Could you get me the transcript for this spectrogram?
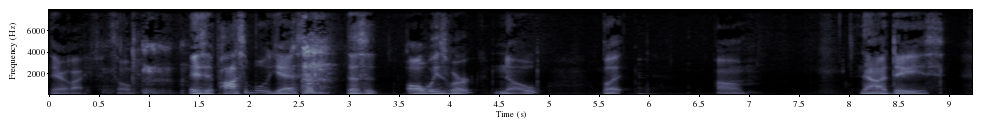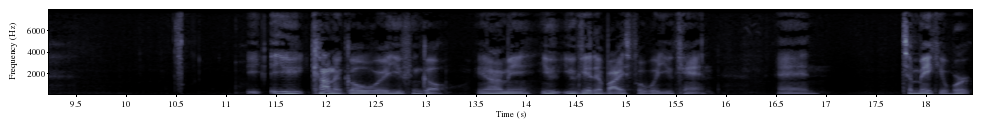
their life. So, is it possible? Yes. Does it always work? No. But um, nowadays, you, you kind of go where you can go. You know what I mean? You you get advice for where you can, and to make it work,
